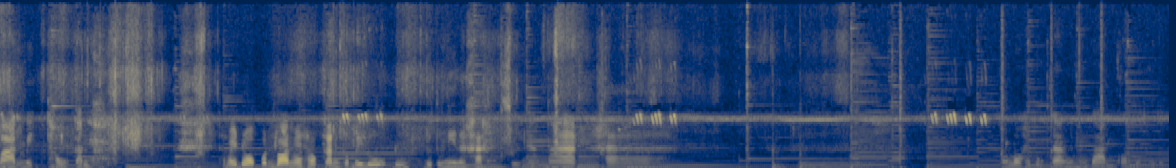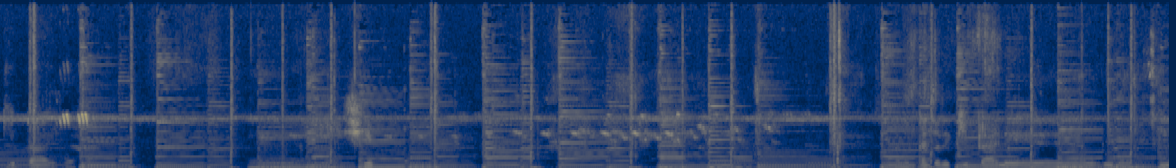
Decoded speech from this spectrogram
บานไม่เท่ากันทำไมดอกบานๆไม่เท่ากันก็ไม่รู้ดูดูตรงนี้นะคะ สวยงามมากนะคะต้องรอให้ตรงกลางนี่มันบานก่อนเราถึงจะ ก็บได้นะคะชิปอันนี้กล้จะได้เก็บได้แล้ว ดูหน่อยสิ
